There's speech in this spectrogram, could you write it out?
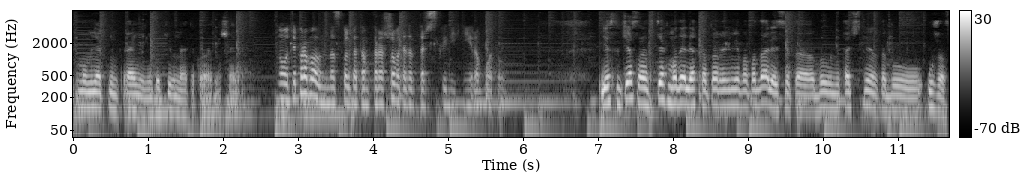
Но у меня к ним крайне негативное такое отношение. Ну, ты пробовал, насколько там хорошо вот этот тачскрин не работал? Если честно, в тех моделях, которые мне попадались, это был не тачскрин, это был ужас.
